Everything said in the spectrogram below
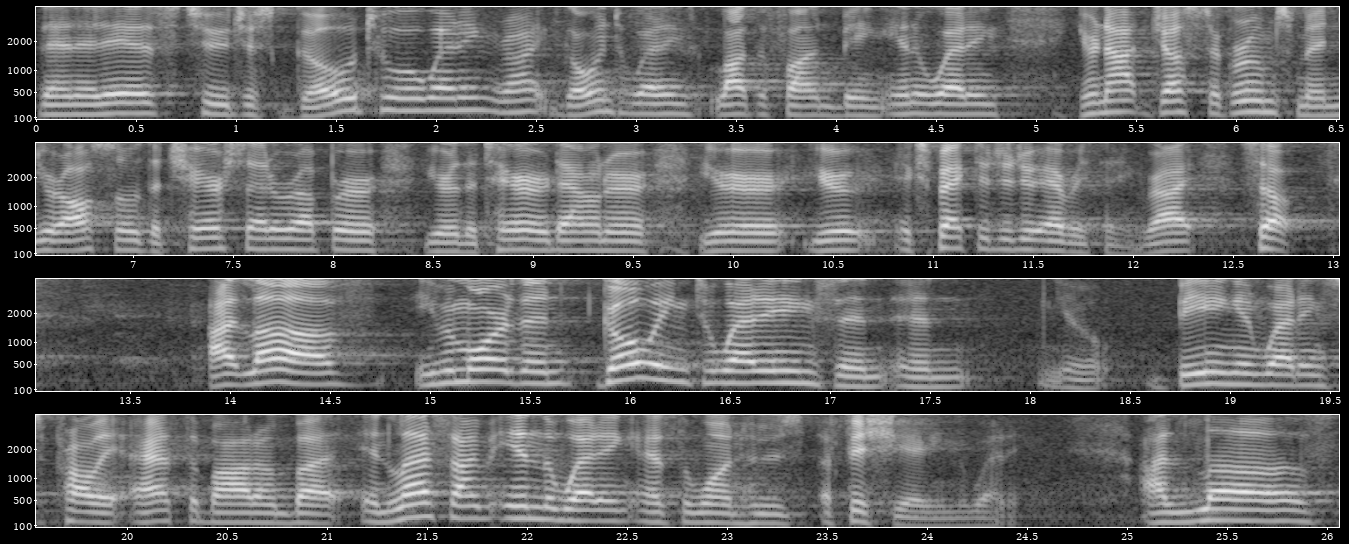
than it is to just go to a wedding, right? Going to weddings, lots of fun being in a wedding. You're not just a groomsman, you're also the chair setter upper, you're the tear downer, you're, you're expected to do everything, right? So I love, even more than going to weddings and, and you know, being in weddings is probably at the bottom, but unless I'm in the wedding as the one who's officiating the wedding, I love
